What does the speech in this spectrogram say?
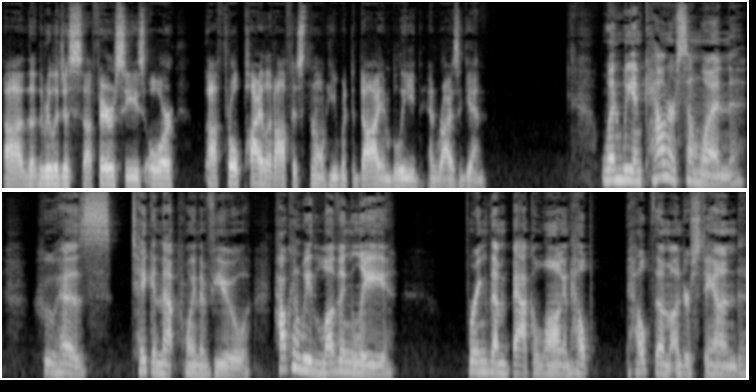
uh, the, the religious uh, Pharisees or uh, throw Pilate off his throne. He went to die and bleed and rise again. When we encounter someone who has taken that point of view, how can we lovingly bring them back along and help help them understand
